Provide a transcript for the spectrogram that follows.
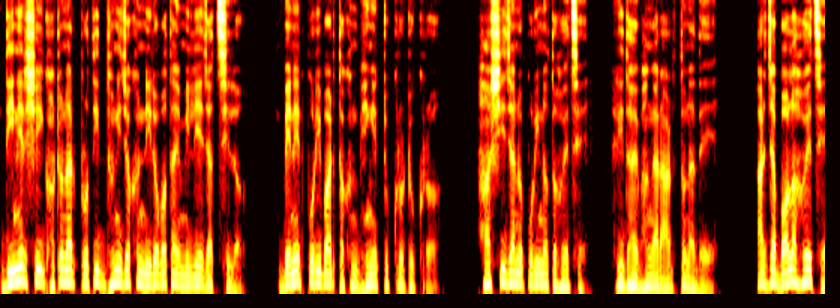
দিনের সেই ঘটনার প্রতিধ্বনি যখন নীরবতায় মিলিয়ে যাচ্ছিল বেনেট পরিবার তখন ভেঙে টুকরো টুকরো। হাসি যেন পরিণত হয়েছে, হৃদয় ভাঙার আর্তনা আর্তনাদে। আর যা বলা হয়েছে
